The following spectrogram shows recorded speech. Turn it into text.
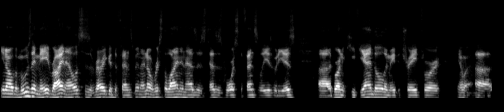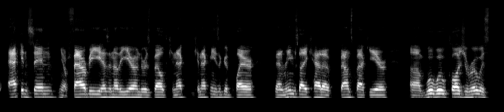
you know, the moves they made, Ryan Ellis is a very good defenseman. I know Ristolainen has his has his worst defensively, is what he is. Uh, they brought in Keith Yandle. They made the trade for you know uh, Atkinson. You know Farabee has another year under his belt. Connect Konecny is a good player. Van Riemsdyk had a bounce back year. Um, woo woo Claude Giroux is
